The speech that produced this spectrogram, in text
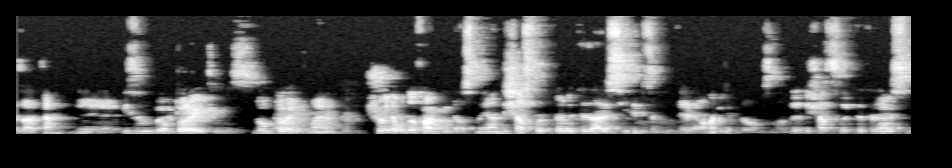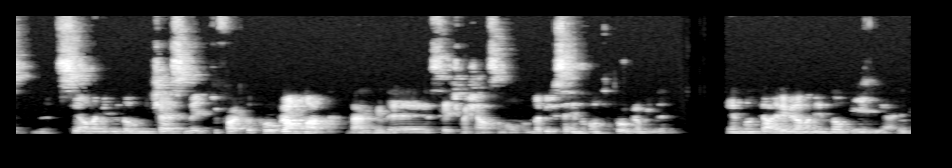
zaten. Ee, bizim böyle... Doktor eğitimimiz. Doktor eğitim, aynen. Şöyle o da farklıydı aslında. Yani diş hastalıkları ve tedavisiydi bizim e, ana bilim dalımızın adı. Diş hastalıkları tedavisi ana bilim dalının içerisinde iki farklı program vardı ben e, seçme şansım olduğunda. Birisi endodonti programıydı. Endodonti ayrı bir ana bilim dalı değildi yani.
